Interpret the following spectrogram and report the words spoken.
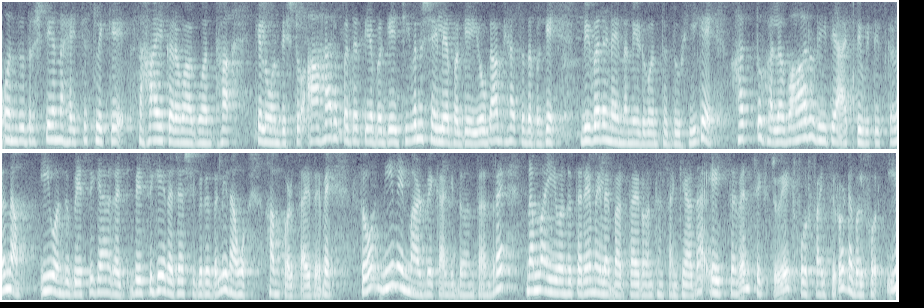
ಒಂದು ದೃಷ್ಟಿಯನ್ನು ಹೆಚ್ಚಿಸಲಿಕ್ಕೆ ಸಹಾಯಕರವಾಗುವಂತಹ ಕೆಲವೊಂದಿಷ್ಟು ಆಹಾರ ಪದ್ಧತಿಯ ಬಗ್ಗೆ ಜೀವನ ಶೈಲಿಯ ಬಗ್ಗೆ, ಯೋಗಾಭ್ಯಾಸದ ಬಗ್ಗೆ ವಿವರಣೆಯನ್ನು ನೀಡುವಂಥದ್ದು. ಹೀಗೆ ಹತ್ತು ಹಲವಾರು ರೀತಿಯ ಆ್ಯಕ್ಟಿವಿಟೀಸ್ಗಳನ್ನು ಈ ಒಂದು ಬೇಸಿಗೆ, ರಜ, ಬೇಸಿಗೆ ರಜಾ ಶಿಬಿರದಲ್ಲಿ ನಾವು ಹಮ್ಮಿಕೊಳ್ತಾ ಇದ್ದೇವೆ. ಸೊ, ನೀವೇನು ಮಾಡಬೇಕಾಗಿದ್ದು ಅಂತಂದರೆ ನಮ್ಮ ಈ ಒಂದು ತೆರೆ ಮೇಲೆ ಬರ್ತಾ ಇರುವಂಥ ಸಂಖ್ಯೆ ಆದ eight seven six two eight four five double four ಈ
